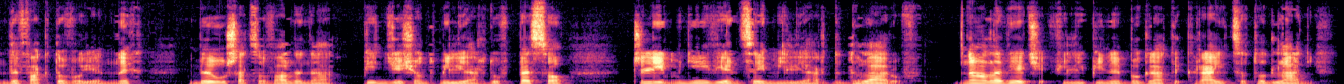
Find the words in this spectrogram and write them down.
de facto wojennych, był szacowany na 50 miliardów peso, czyli mniej więcej miliard dolarów. No ale wiecie, Filipiny bogaty kraj, co to dla nich?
